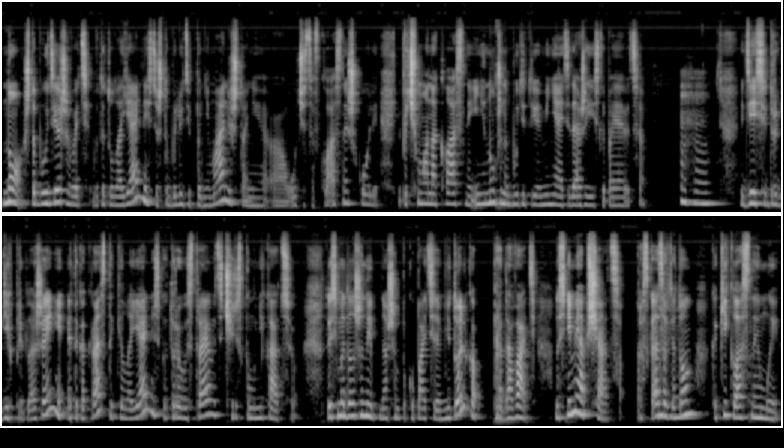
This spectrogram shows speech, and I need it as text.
Но чтобы удерживать вот эту лояльность, и чтобы люди понимали, что они а, учатся в классной школе, и почему она классная, и не нужно будет ее менять, даже если появится Угу. 10 других предложений это как раз-таки лояльность, которая выстраивается через коммуникацию. То есть мы должны нашим покупателям не только продавать, но с ними общаться рассказывать mm-hmm. о том, какие классные мы,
